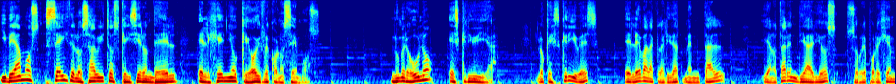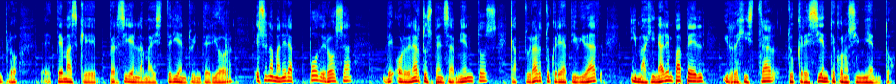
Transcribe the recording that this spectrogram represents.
y veamos seis de los hábitos que hicieron de él el genio que hoy reconocemos. Número uno, escribía. Lo que escribes eleva la claridad mental y anotar en diarios sobre, por ejemplo, eh, temas que persiguen la maestría en tu interior, es una manera poderosa de ordenar tus pensamientos, capturar tu creatividad, imaginar en papel y registrar tu creciente conocimiento.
